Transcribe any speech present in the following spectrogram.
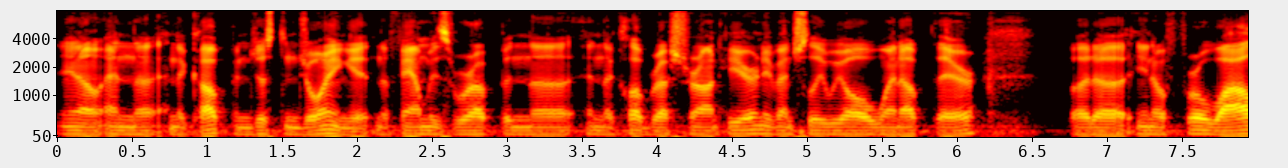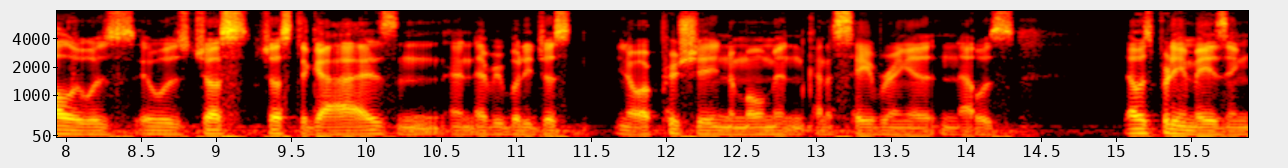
you know, and the and the cup and just enjoying it. And the families were up in the in the club restaurant here, and eventually we all went up there. But uh, you know, for a while it was it was just just the guys and and everybody just you know appreciating the moment and kind of savoring it, and that was that was pretty amazing.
